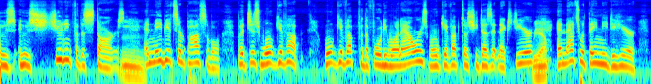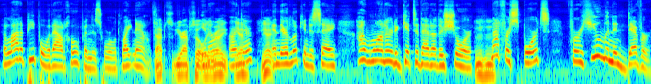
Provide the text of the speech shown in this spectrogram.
who's who's shooting for the stars, Mm. and maybe it's impossible, but just won't give up. Won't give up for the 41 hours. Won't give up till she does it next year. Yep. And that's what they need to hear. A lot of people without hope in this world right now. Abs- You're absolutely You know, right. aren't yeah. there? Yeah. And they're looking to say, I want her to get to that other shore. Mm-hmm. Not for sports, for human endeavor.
